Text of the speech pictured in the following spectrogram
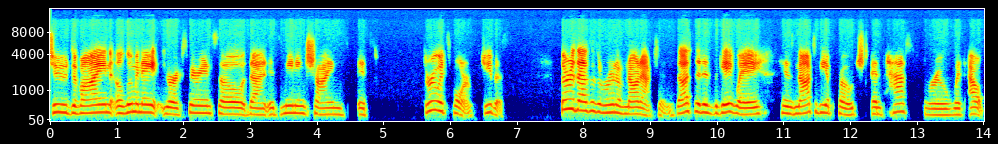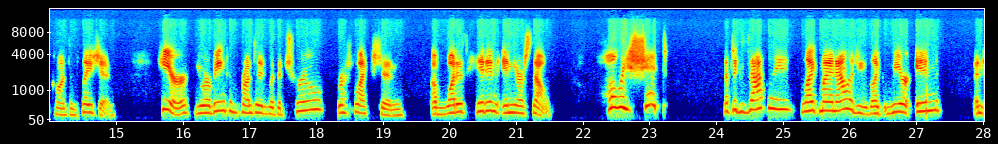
to divine illuminate your experience so that its meaning shines its through its form. Jeebus. Thurisaz is a rune of non-action. Thus, it is the gateway is not to be approached and passed through without contemplation. Here, you are being confronted with a true reflection of what is hidden in yourself. Holy shit! That's exactly like my analogy. Like we are in an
